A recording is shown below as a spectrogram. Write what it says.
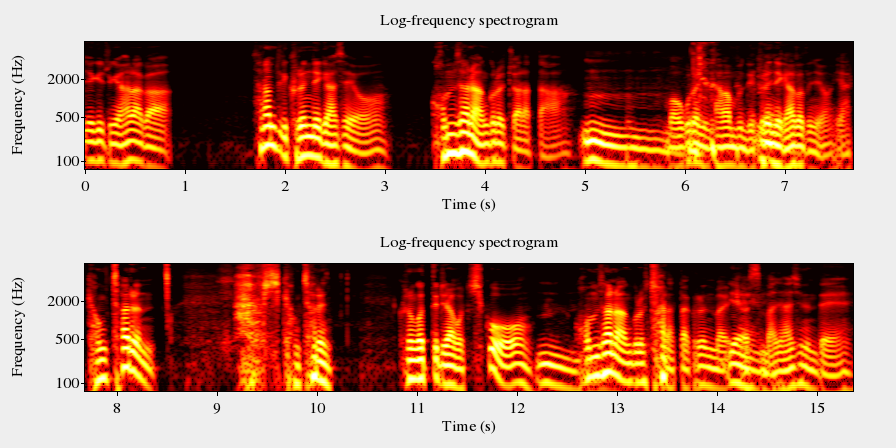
얘기 중에 하나가 사람들이 그런 얘기 하세요. 검사는 안 그럴 줄 알았다. 음. 뭐 억울한 일 당한 분들이 그런 예. 얘기 하거든요. 야 경찰은 아씨 경찰은 그런 것들이라고 치고 음. 검사는 안 그럴 줄 알았다 그런 말 예. 말씀 많이 하시는데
